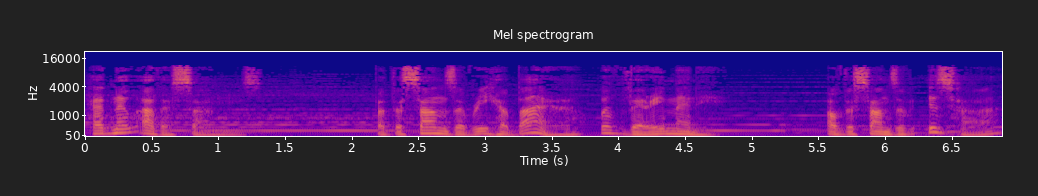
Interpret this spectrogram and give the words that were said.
had no other sons. But the sons of Rehabiah were very many. Of the sons of Izhar,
